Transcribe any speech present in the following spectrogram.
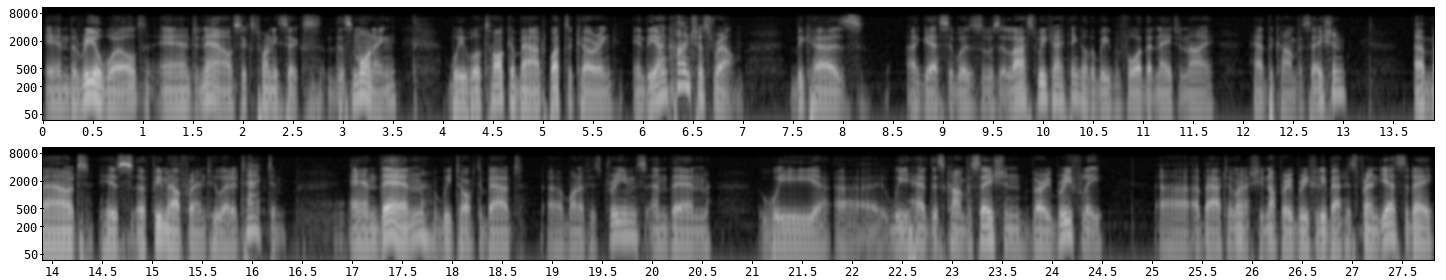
in the real world, and now, 626 this morning, we will talk about what's occurring in the unconscious realm, because I guess it was was it last week I think or the week before that Nate and I had the conversation about his uh, female friend who had attacked him, and then we talked about uh, one of his dreams, and then we uh, we had this conversation very briefly uh, about well actually not very briefly about his friend yesterday,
